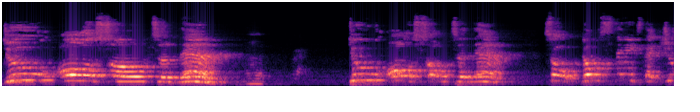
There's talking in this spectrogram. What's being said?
do also to them. Do also to them. So those things that you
